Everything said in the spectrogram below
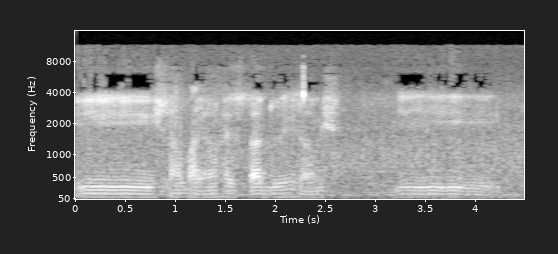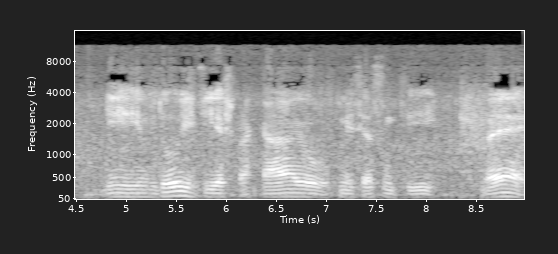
e está trabalhando o resultado dos exames. E de uns dois dias para cá eu comecei a sentir né,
